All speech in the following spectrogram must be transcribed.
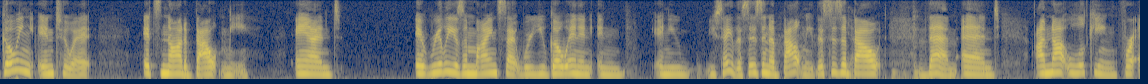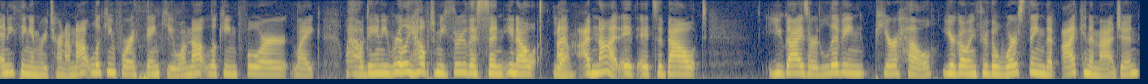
Going into it, it's not about me. And it really is a mindset where you go in and, and and you you say this isn't about me. This is about them. And I'm not looking for anything in return. I'm not looking for a thank you. I'm not looking for like, wow, Danie really helped me through this. And you know, Yeah. I, I'm not. It, it's about you guys are living pure hell. You're going through the worst thing that I can imagine.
